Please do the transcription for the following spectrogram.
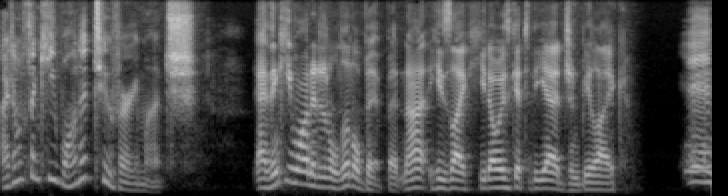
I don't think he wanted to very much. I think he wanted it a little bit, but not. He's like, he'd always get to the edge and be like, Eh.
